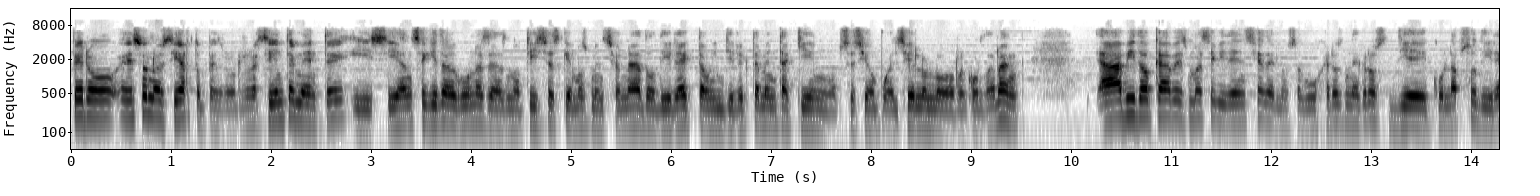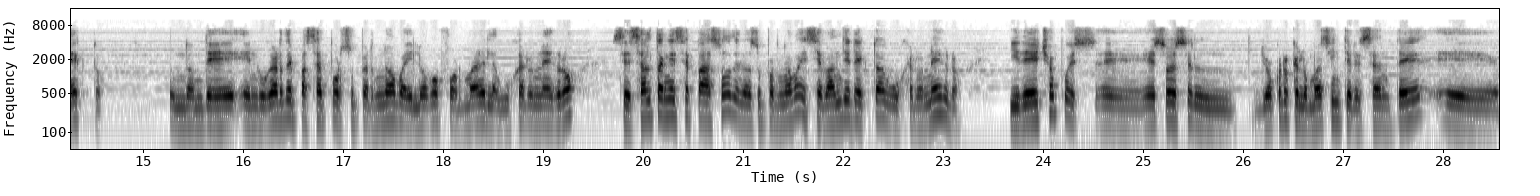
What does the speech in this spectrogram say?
pero eso no es cierto, Pedro. Recientemente, y si han seguido algunas de las noticias que hemos mencionado directa o indirectamente aquí en Obsesión por el Cielo, lo recordarán, ha habido cada vez más evidencia de los agujeros negros de colapso directo, en donde en lugar de pasar por supernova y luego formar el agujero negro, se saltan ese paso de la supernova y se van directo a agujero negro. Y de hecho, pues eh, eso es el, yo creo que lo más interesante. Eh,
